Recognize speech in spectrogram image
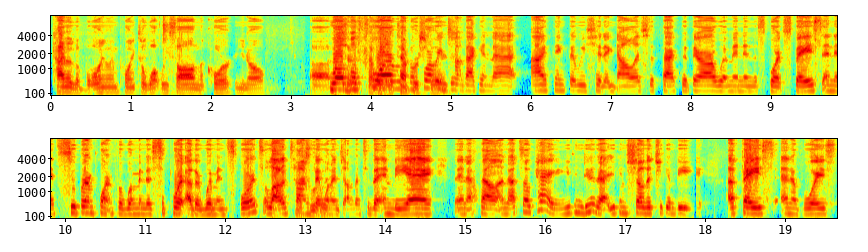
kind of the boiling point to what we saw on the court? You know. Uh, well, to, before to before we jump back in that, I think that we should acknowledge the fact that there are women in the sports space, and it's super important for women to support other women's sports. A lot of times Absolutely. they want to jump into the NBA, the NFL, and that's okay. You can do that. You can show that you can be a face and a voice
